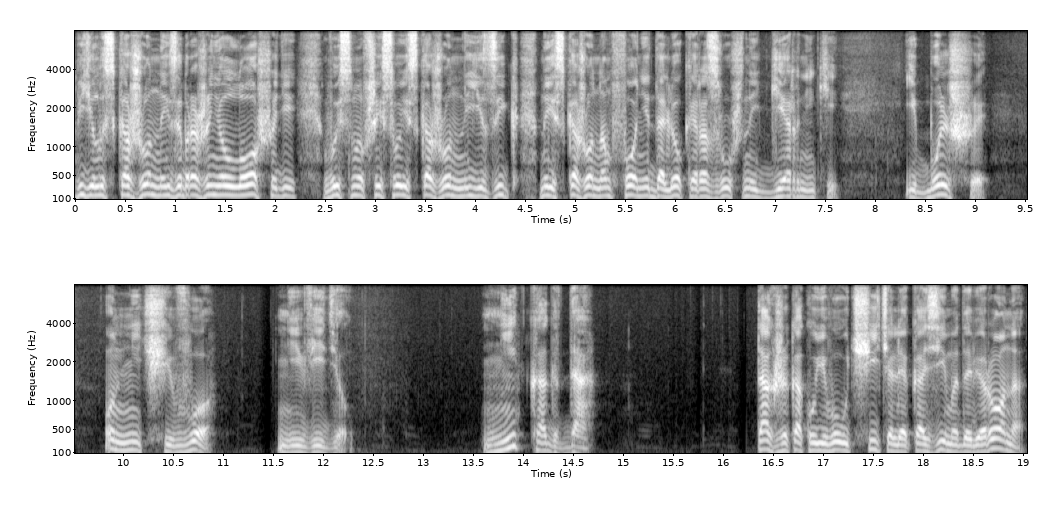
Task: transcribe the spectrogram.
Видел искаженное изображение лошади, высунувшей свой искаженный язык на искаженном фоне далекой разрушенной герники. И больше он ничего не видел. Никогда. Так же, как у его учителя Казима де Верона,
